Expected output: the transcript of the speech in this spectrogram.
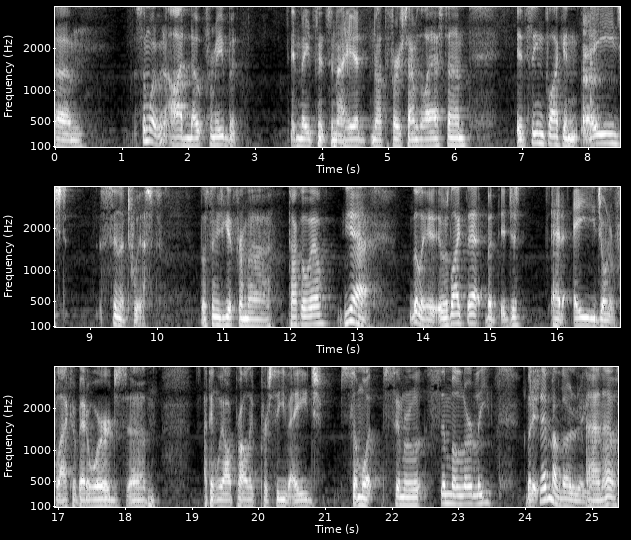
um, somewhat of an odd note for me, but it made sense in my head. Not the first time, or the last time. It seemed like an aged Cinna twist. Those things you get from uh, Taco Bell. Yeah. Literally, it was like that, but it just had age on it, for lack of better words. Um, I think we all probably perceive age somewhat similar, similarly, but it, Similarly, I know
